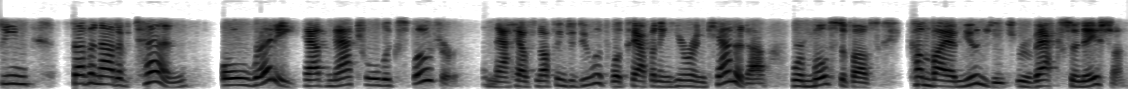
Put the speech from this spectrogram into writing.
seen seven out of 10 already have natural exposure. And that has nothing to do with what's happening here in Canada, where most of us come by immunity through vaccination.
